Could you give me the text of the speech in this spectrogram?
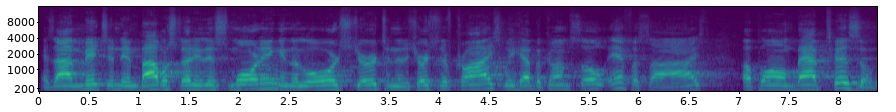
As I mentioned in Bible study this morning in the Lord's church and in the churches of Christ, we have become so emphasized upon baptism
